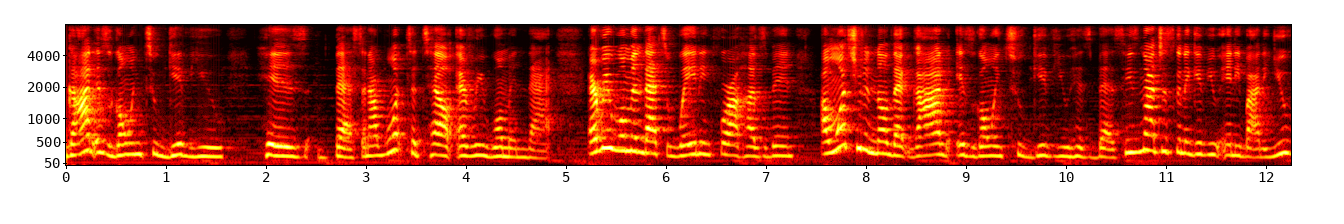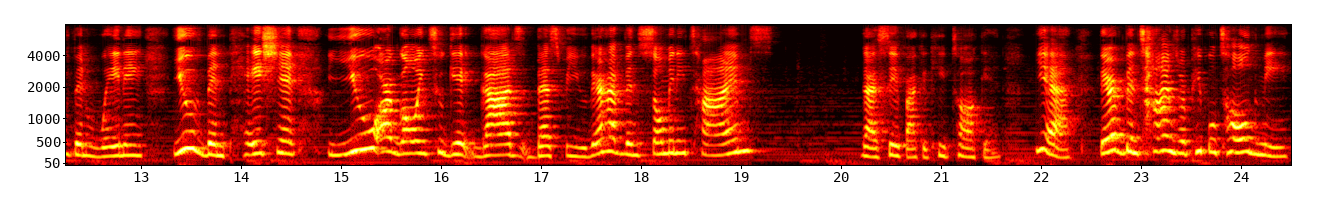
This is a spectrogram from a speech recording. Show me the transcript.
God is going to give you his best. And I want to tell every woman that. Every woman that's waiting for a husband, I want you to know that God is going to give you his best. He's not just going to give you anybody. You've been waiting, you've been patient. You are going to get God's best for you. There have been so many times, guys, see if I could keep talking. Yeah, there have been times where people told me,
